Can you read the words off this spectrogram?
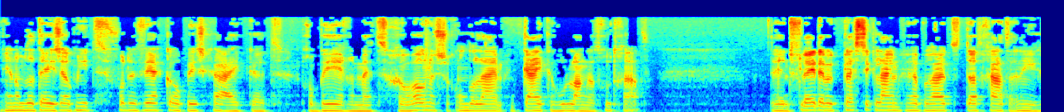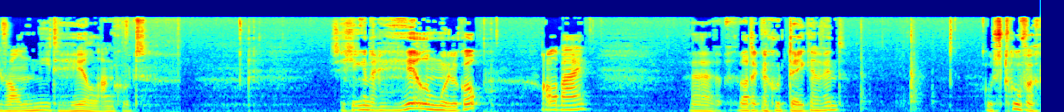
En omdat deze ook niet voor de verkoop is, ga ik het proberen met gewone secondenlijm en kijken hoe lang dat goed gaat. In het verleden heb ik plastic lijm gebruikt, dat gaat in ieder geval niet heel lang goed. Ze gingen er heel moeilijk op, allebei. Uh, wat ik een goed teken vind. Hoe stroever,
